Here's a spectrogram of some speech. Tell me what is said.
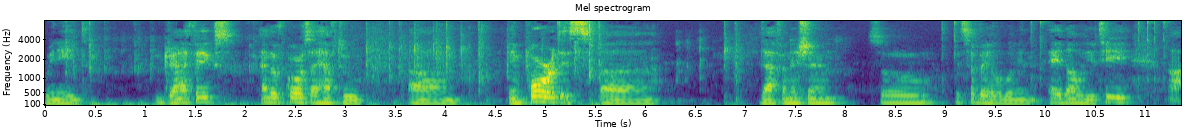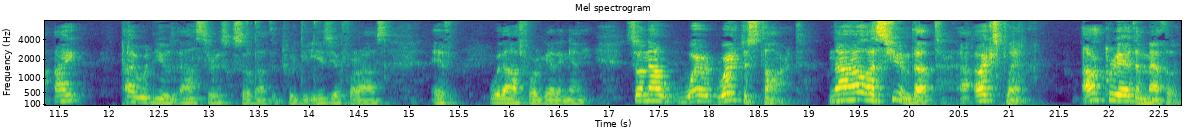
we need graphics. And of course, I have to um, import its uh, definition. So it's available in AWT. I, I would use asterisk so that it will be easier for us if without forgetting any. So now where, where to start? Now I'll assume that, I'll explain. I'll create a method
